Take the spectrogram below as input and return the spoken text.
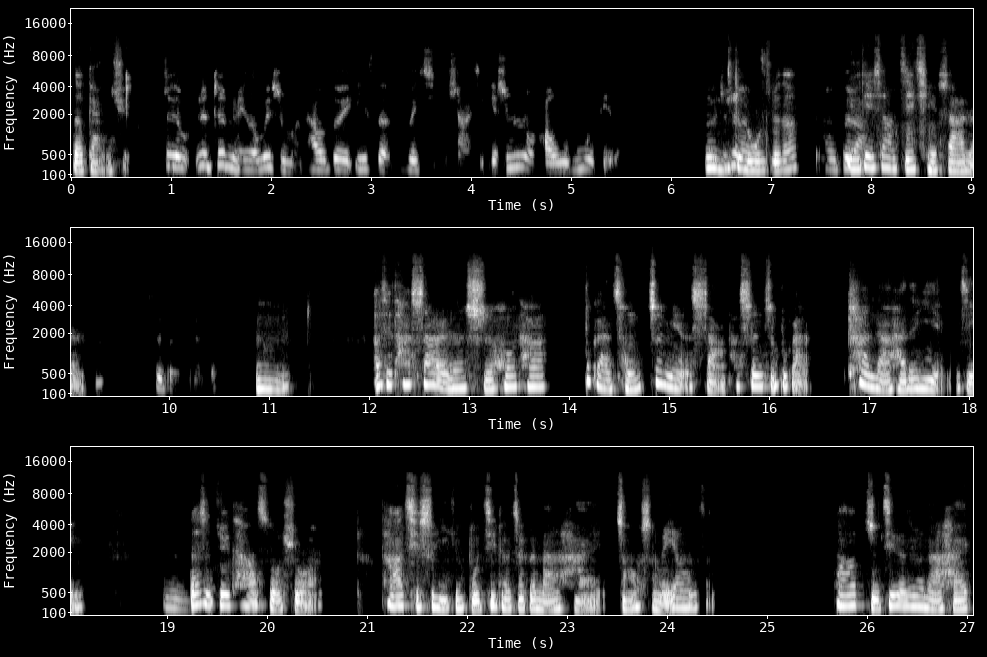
的感觉。这这证明了为什么他对伊森会起杀心，也是那种毫无目的的。嗯，对，我觉得有点像激情杀人。是的，是的。嗯，而且他杀人的时候，他。不敢从正面杀他，甚至不敢看男孩的眼睛。嗯，但是据他所说，他其实已经不记得这个男孩长什么样子，他只记得这个男孩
